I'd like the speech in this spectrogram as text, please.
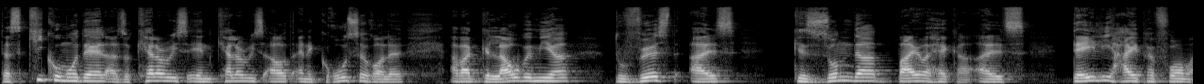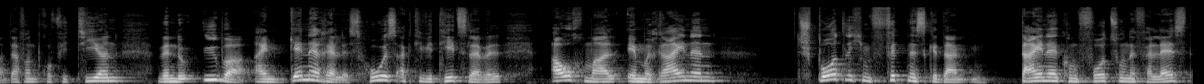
das Kiko-Modell, also Calories in, Calories out, eine große Rolle. Aber glaube mir, du wirst als gesunder Biohacker, als Daily High Performer davon profitieren, wenn du über ein generelles hohes Aktivitätslevel auch mal im reinen sportlichen Fitnessgedanken deine Komfortzone verlässt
